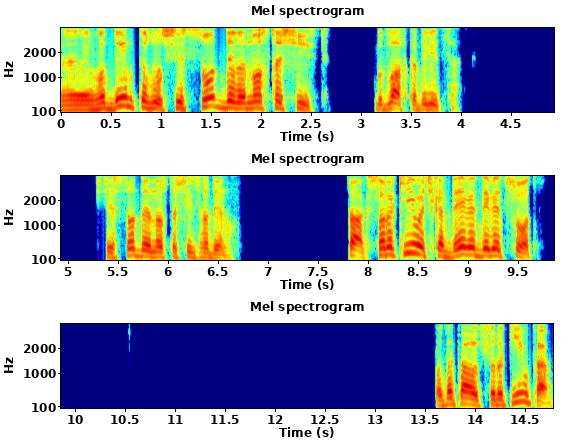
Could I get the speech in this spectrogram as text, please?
Е, годин кажу 696. Будь ласка, дивіться. 696 годин. Так, сороківочка 9900. Отака от сороківка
